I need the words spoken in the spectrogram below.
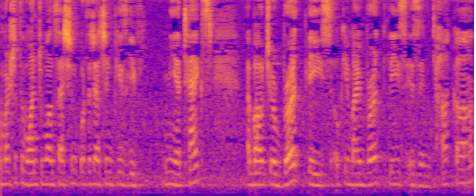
আমার সাথে ওয়ান টু ওয়ান সেশন করতে চাচ্ছেন please give me a text about your birthplace. Okay, my birthplace is in Dhaka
